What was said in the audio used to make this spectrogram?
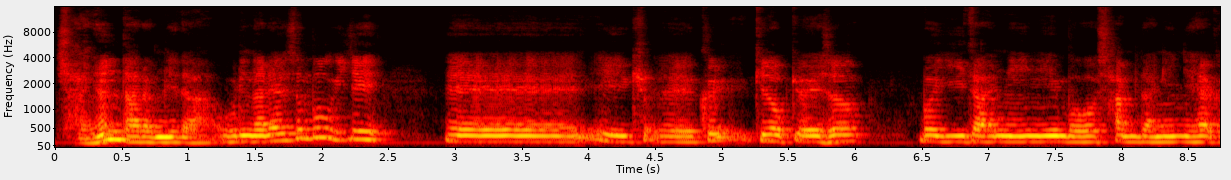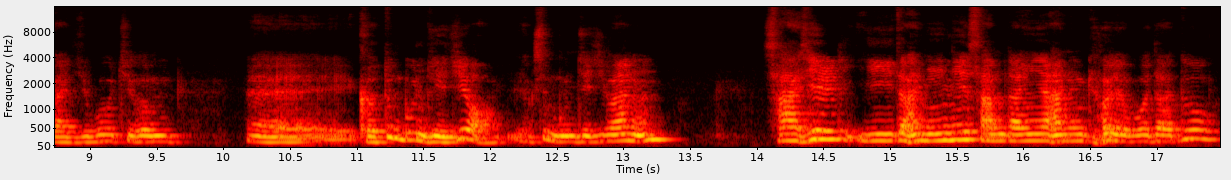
전혀 다릅니다. 우리나라에서 뭐 이제 에, 이 교, 에, 그 기독교에서 뭐 2단이니 뭐 3단이니 해가지고 지금 에, 그것도 문제죠. 역시 문제지만은 사실 2단이니 3단이니 하는 교회보다도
